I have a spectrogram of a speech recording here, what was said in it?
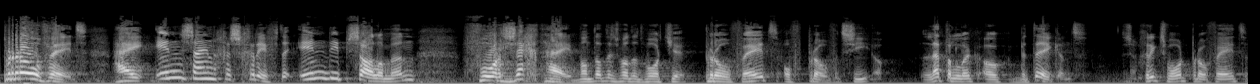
profeet. Hij in zijn geschriften, in die psalmen, voorzegt hij. Want dat is wat het woordje profeet of profetie letterlijk ook betekent. Het is een Grieks woord, profeet,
